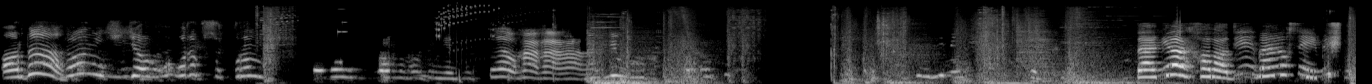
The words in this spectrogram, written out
Arda. Lan ya orası kuram. Ya ha ha ha. Ben ya arkaladı. Ben yoksa yemiştim.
